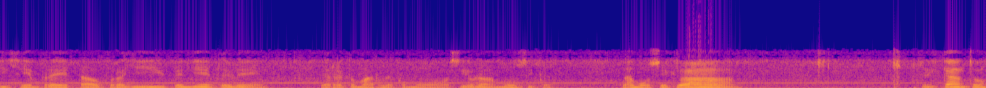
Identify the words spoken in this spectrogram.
Y siempre he estado por allí pendiente de, de retomarla, como ha sido la música. La música, el canto,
